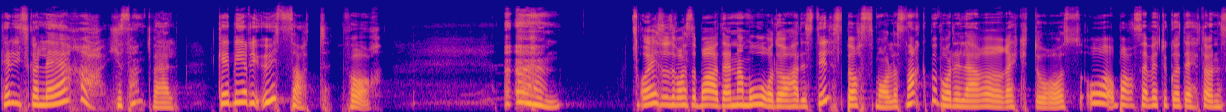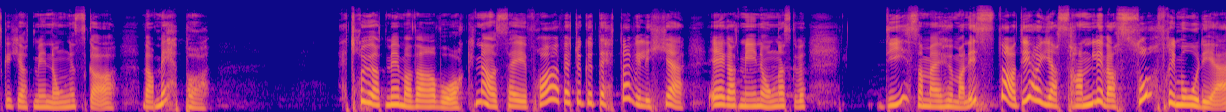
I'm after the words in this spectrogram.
Hva er det de skal lære? Ikke sant vel? Hva blir de utsatt for? Og jeg synes Det var så bra at denne mora hadde stilt spørsmål og snakket med både lærer og rektor. Og bare sa vet du hva, dette ønsker jeg ikke at min unge skal være med på. Jeg tror at vi må være våkne og si ifra. vet du hva, Dette vil ikke jeg at mine unger skal de som er humanister, de har sannelig vært så frimodige.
